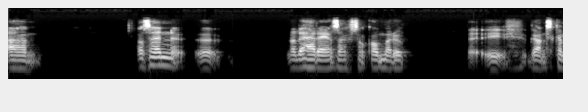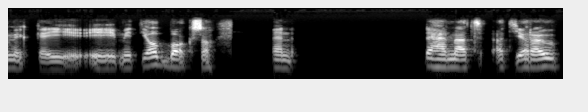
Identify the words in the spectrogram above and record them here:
Um, och sen, uh, det här är en sak som kommer upp uh, ganska mycket i, i mitt jobb också, men det här med att, att göra upp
